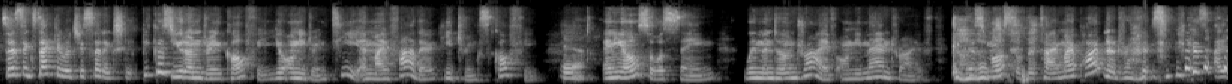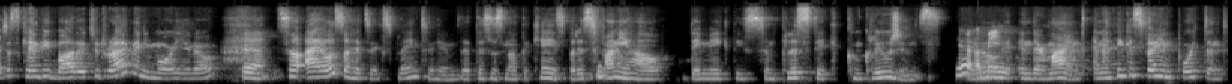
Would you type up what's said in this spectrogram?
So it's exactly what you said, actually. Because you don't drink coffee, you only drink tea. And my father, he drinks coffee. Yeah. And he also was saying, women don't drive, only men drive. Because most of the time my partner drives because I just can't be bothered to drive anymore, you know? Yeah. So I also had to explain to him that this is not the case. But it's mm. funny how they make these simplistic conclusions. Yeah. You know, I mean, in their mind. And I think it's very important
